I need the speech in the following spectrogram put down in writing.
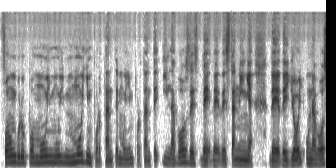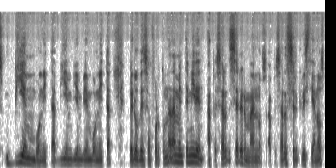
fue un grupo muy, muy, muy importante, muy importante. Y la voz de, de, de, esta niña, de, Joy, una voz bien bonita, bien, bien, bien bonita. Pero desafortunadamente, miren, a pesar de ser hermanos, a pesar de ser cristianos,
